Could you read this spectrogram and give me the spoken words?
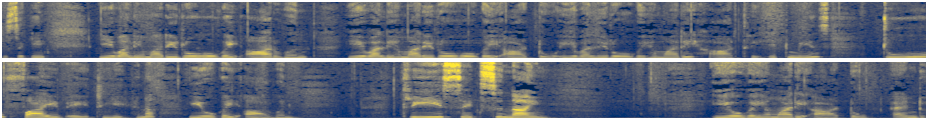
जैसे कि ये वाली हमारी रो हो गई आर वन ये वाली हमारी रो हो गई आर टू ये वाली रो हो गई हमारी R three it means two five eight ये, है ना? ये हो गई R one three six nine ये हो गई हमारी R two and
